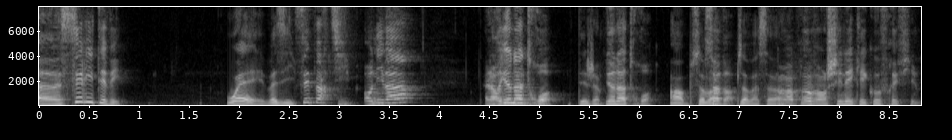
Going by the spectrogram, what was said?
euh, série TV. Ouais, vas-y. C'est parti, on y va? Alors il y en a mal. trois. Déjà. Il y en a trois. Ah, ça va, Ça va. ça va, ça va. Alors après on va enchaîner avec les coffrets films.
